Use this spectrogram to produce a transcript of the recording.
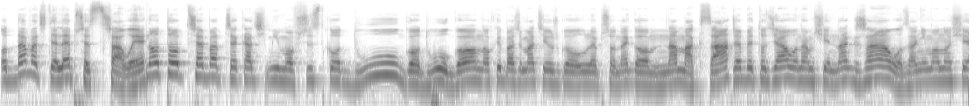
oddawać te lepsze strzały, no to trzeba czekać mimo wszystko długo, długo, no chyba, że macie już go ulepszonego na maksa, żeby to działo nam się nagrzało, zanim ono się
